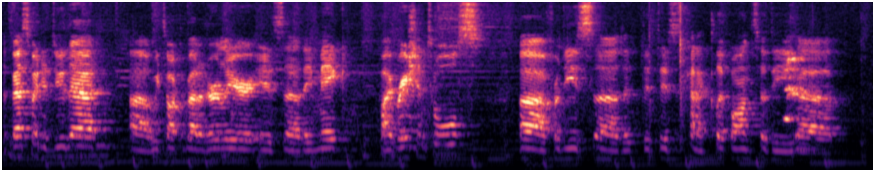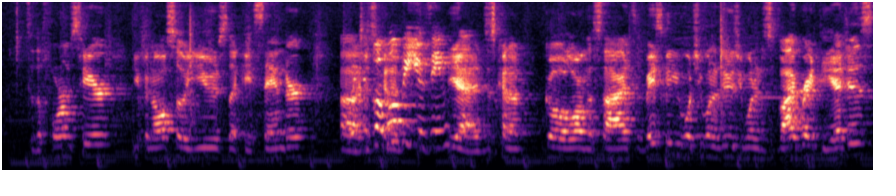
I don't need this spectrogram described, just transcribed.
The best way to do that, uh, we talked about it earlier, is uh, they make vibration tools uh, for these uh, that, that just kind of clip onto the uh, to the forms here. You can also use like a sander. Uh, Which is what kinda, we'll be using. Yeah, just kind of go along the sides. So basically what you want to do is you want to just vibrate the edges.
